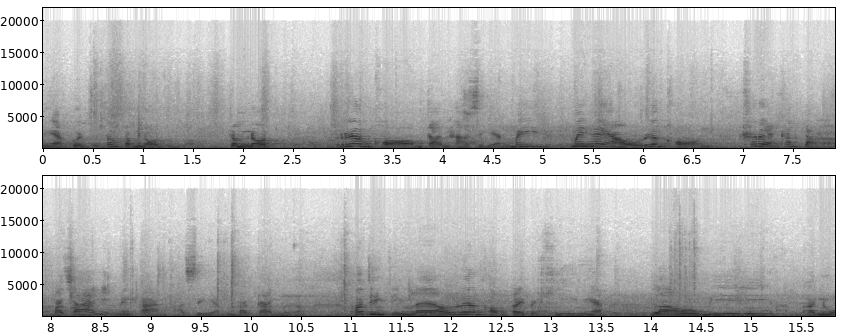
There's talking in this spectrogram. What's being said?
เนี่ยควรจะต้องกำหนดกำหนดเรื่องของการหาเสียงไม่ไม่ให้เอาเรื่องของค่าแรงขั้นต่ำมาใช้ในการหาเสียงทางการเมืองเพ ราะจริงๆแล้วเรื่องของไตรภคีเนี่ยเรามีอนุ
